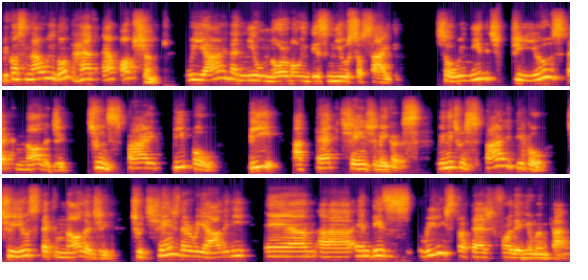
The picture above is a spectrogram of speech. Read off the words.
because now we don't have an option. We are the new normal in this new society. So we need to use technology to inspire people, be a tech change makers. We need to inspire people to use technology to change their reality and uh, and this is really strategic for the humankind.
